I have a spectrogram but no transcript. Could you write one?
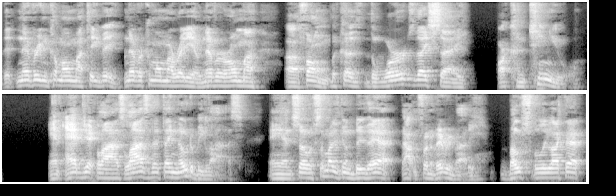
that never even come on my TV, never come on my radio, never on my uh, phone because the words they say are continual and abject lies, lies that they know to be lies. And so if somebody's going to do that out in front of everybody, boastfully like that,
